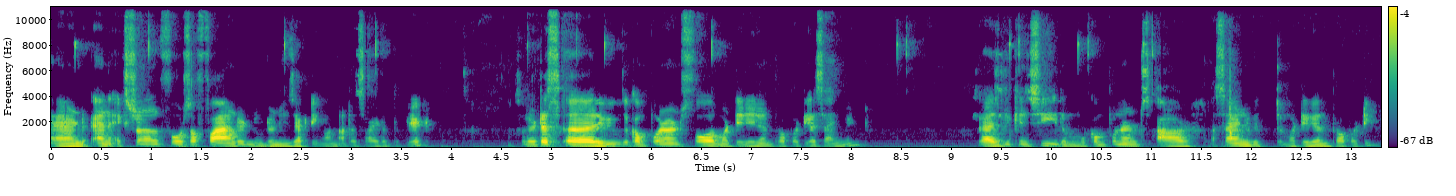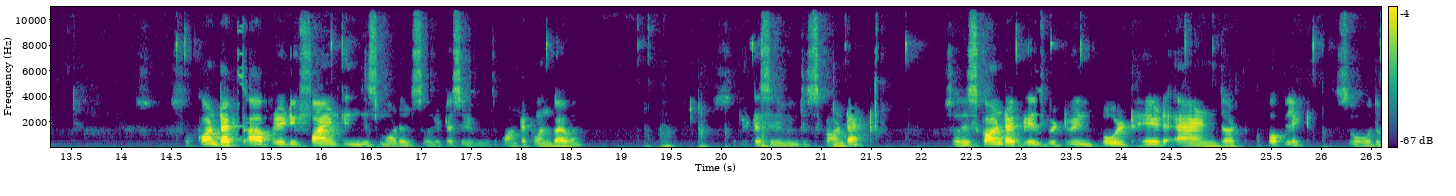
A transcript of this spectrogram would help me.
and an external force of 500 Newton is acting on other side of the plate. So let us uh, review the components for material and property assignment. So as we can see the components are assigned with the material and property. So contacts are predefined in this model. So let us review the contact one by one. So let us review this contact. So this contact is between bolt head and the upper plate. So the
